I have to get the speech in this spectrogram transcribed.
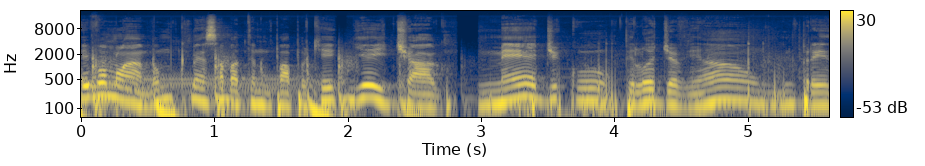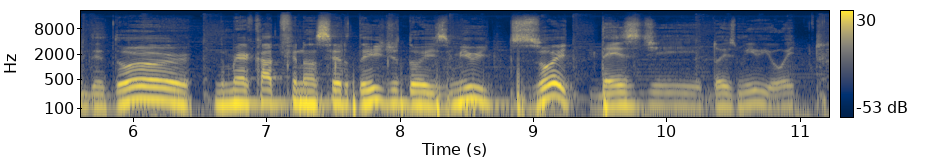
E vamos lá, vamos começar batendo um papo aqui. E aí, Thiago? Médico, piloto de avião, empreendedor, no mercado financeiro desde 2018? Desde 2008.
